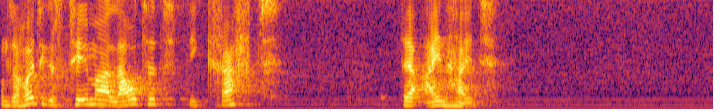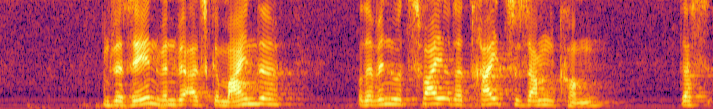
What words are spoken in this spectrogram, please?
Unser heutiges Thema lautet die Kraft der Einheit. Und wir sehen, wenn wir als Gemeinde oder wenn nur zwei oder drei zusammenkommen, dass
